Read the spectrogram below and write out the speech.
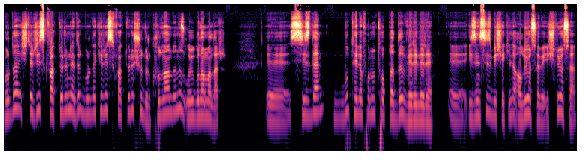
burada işte risk faktörü nedir? Buradaki risk faktörü şudur. Kullandığınız uygulamalar e, sizden bu telefonun topladığı verileri e, izinsiz bir şekilde alıyorsa ve işliyorsa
